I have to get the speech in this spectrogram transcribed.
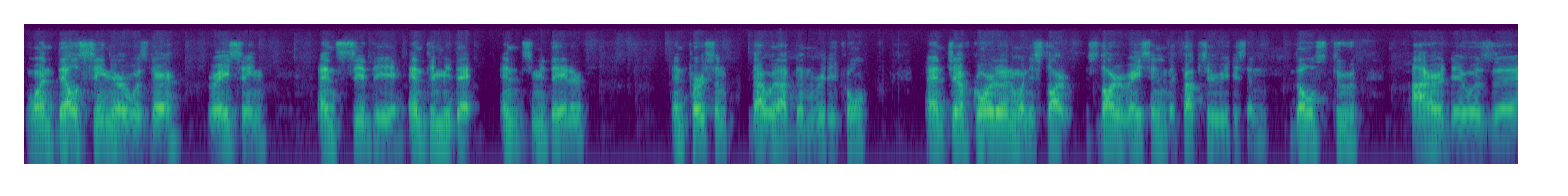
when Dale Senior was there racing, and see the intimidate intimidator in person. That would have been really cool and Jeff Gordon when he start started racing in the Cup Series, and those two, I heard it was uh,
